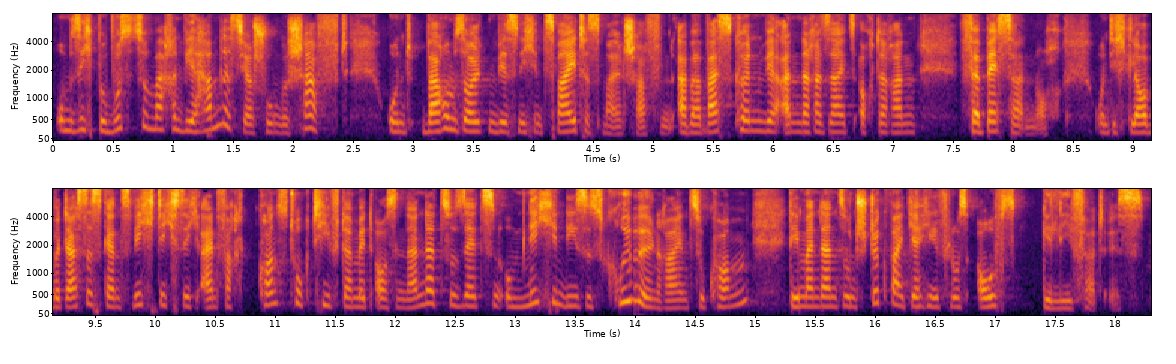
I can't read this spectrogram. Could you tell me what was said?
um sich bewusst zu machen, wir haben das ja schon geschafft. Und warum sollten wir es nicht ein zweites Mal schaffen? Aber was können wir andererseits auch daran verbessern noch? Und ich glaube, glaube, das ist ganz wichtig, sich einfach konstruktiv damit auseinanderzusetzen, um nicht in dieses Grübeln reinzukommen, dem man dann so ein Stück weit ja hilflos ausgeliefert ist.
